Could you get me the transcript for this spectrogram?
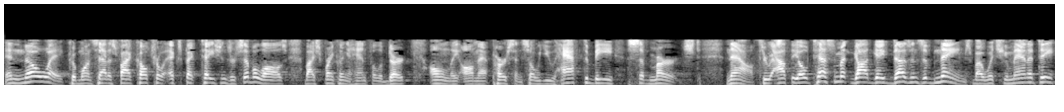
in no way could one satisfy cultural expectations or civil laws by sprinkling a handful of dirt only on that person. So you have to be submerged. Now, throughout the Old Testament, God gave dozens of names by which humanity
